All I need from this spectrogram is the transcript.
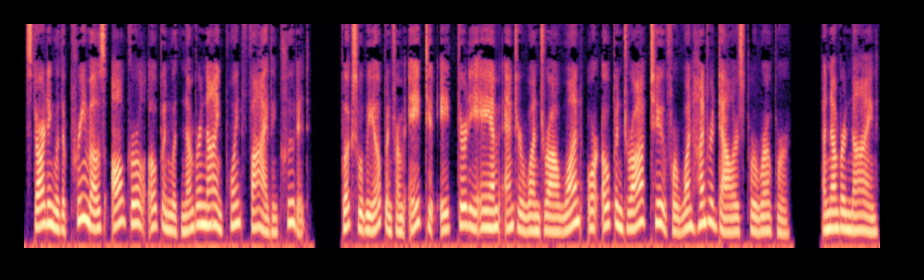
starting with a Primos All Girl Open with number 9.5 included. Books will be open from 8 to 8:30 a.m. Enter one draw 1 or open draw 2 for $100 per roper. A number 9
